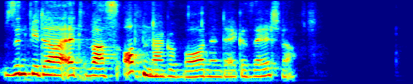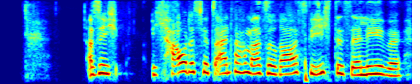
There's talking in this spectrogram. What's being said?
sind wir da etwas offener geworden in der Gesellschaft? Also ich, ich hau das jetzt einfach mal so raus, wie ich das erlebe.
